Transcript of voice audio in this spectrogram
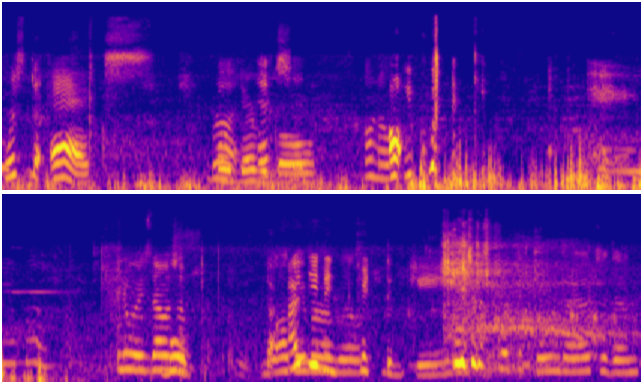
Where's the X? Oh, there we exit. go. Oh no, Oh. you quit the game. Anyways, that was a. The- Well, I didn't quit the game. You just quit the game by accident.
